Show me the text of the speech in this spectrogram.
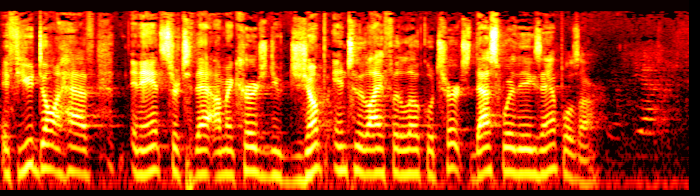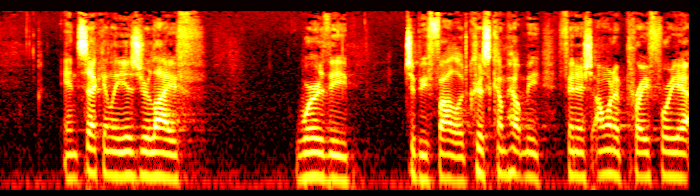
If you don't have an answer to that, I'm encouraging you jump into the life of the local church. That's where the examples are. And secondly, is your life worthy to be followed? Chris, come help me finish. I want to pray for you.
